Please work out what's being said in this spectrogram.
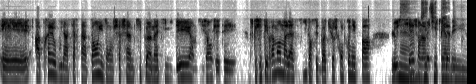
Et après, au bout d'un certain temps, ils ont cherché un petit peu à m'intimider en me disant que j'étais, parce que j'étais vraiment mal assis dans cette voiture. Je comprenais pas le siège. On avait perdu.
